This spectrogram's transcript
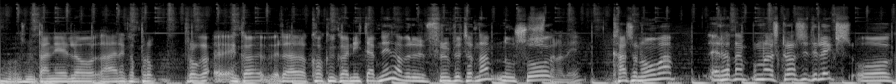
og sem Daniel og það er einhver, pro, pro, einhver verið að kokka einhver nýtt efni það verður frumflutt þarna nú svo spennandi Casanova er þarna búin að skrá sér til leiks og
